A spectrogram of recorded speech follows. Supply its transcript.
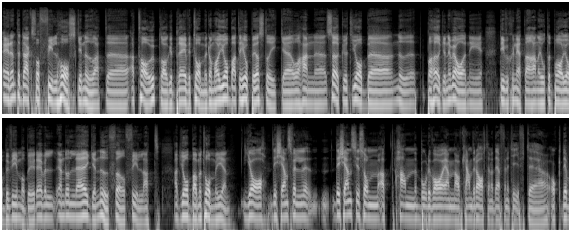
Är det inte dags för Phil Horske nu att, uh, att ta uppdraget bredvid Tommy? De har jobbat ihop i Österrike och han uh, söker ett jobb uh, nu på högre nivå än i division 1 där han har gjort ett bra jobb i Vimmerby. Det är väl ändå läge nu för Phil att, att jobba med Tommy igen? Ja, det känns väl, det känns ju som att han borde vara en av kandidaterna definitivt. Och det,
